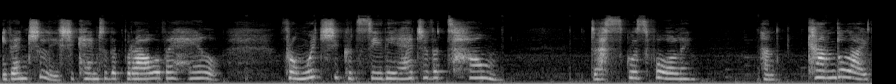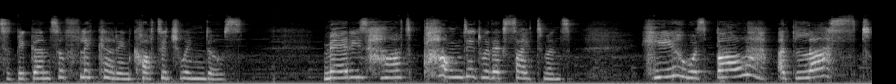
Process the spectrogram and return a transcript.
Eventually she came to the brow of a hill, from which she could see the edge of a town. Dusk was falling, and candlelight had begun to flicker in cottage windows. Mary's heart pounded with excitement. Here was Bala at last.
